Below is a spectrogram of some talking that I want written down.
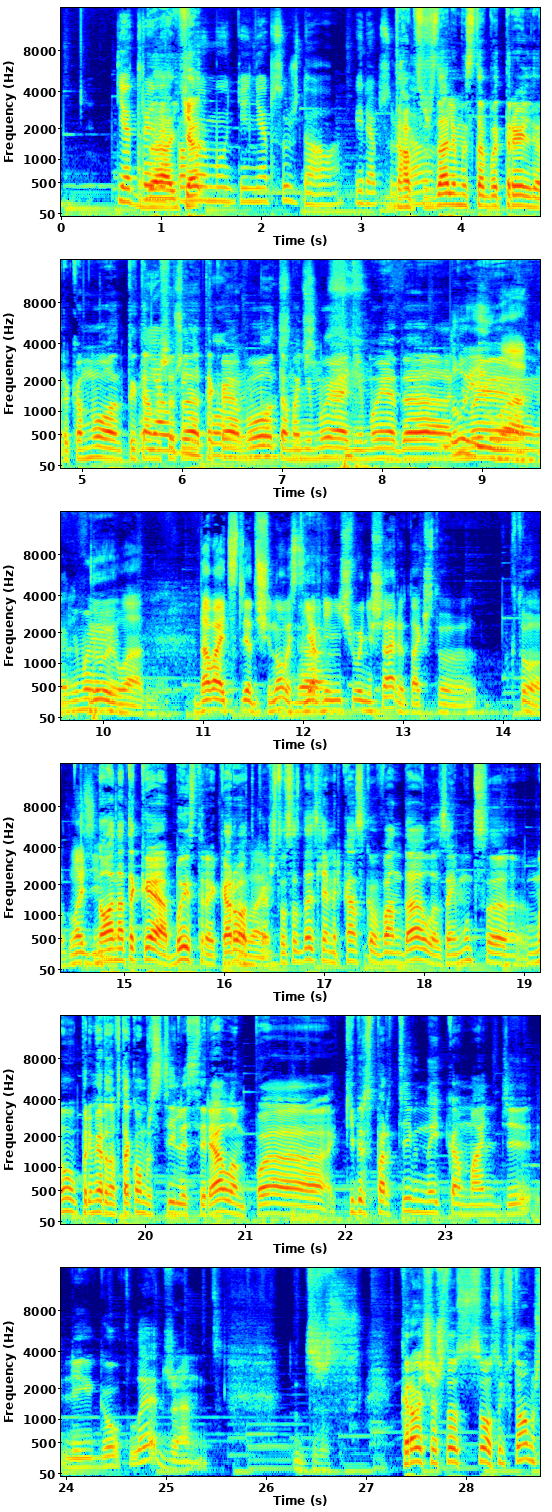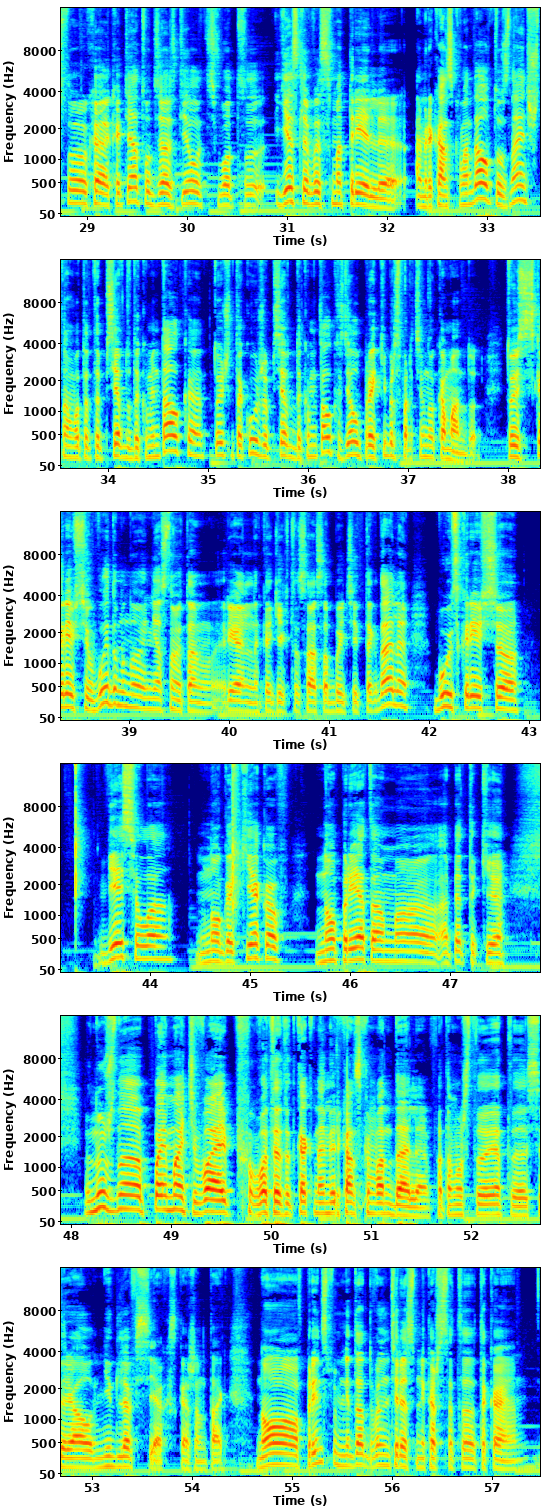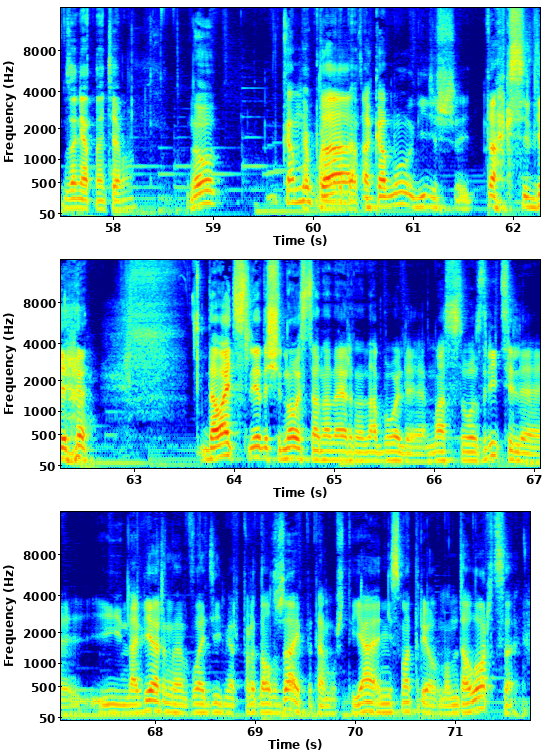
Я трейлер, да, по-моему, я... не обсуждала. Или обсуждала. Да, обсуждали мы с тобой трейлер, come on, ты там что-то такая, вот, там аниме, аниме, да, Ну и ладно, ну и ладно. Давайте следующую новость. Да. Я в ней ничего не шарю, так что Кто? Владимир. Но она такая быстрая, короткая, Давай. что создатели американского вандала займутся, ну, примерно в таком же стиле сериалом по киберспортивной команде League of Legends. Короче, что, что суть в том, что хотят вот сделать вот... э, Если вы смотрели «Американский вандал», то знаете, что там вот эта псевдодокументалка, точно такую же псевдодокументалку сделал про киберспортивную команду. То есть, скорее всего, выдуманную, не основе там реальных каких-то со- событий и так далее. Будет, скорее всего, весело, много кеков, но при этом, э, опять-таки, нужно поймать вайп вот этот, как на американском вандале, потому что это сериал не для всех, скажем так. Но, в принципе, мне да, довольно интересно, мне кажется, это такая занятная тема. Ну, кому Я понял, да, ребята. а кому, видишь, и так себе. Давайте следующая новость, она, наверное, на более массового зрителя. И, наверное, Владимир, продолжай, потому что я не смотрел «Мандалорца».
